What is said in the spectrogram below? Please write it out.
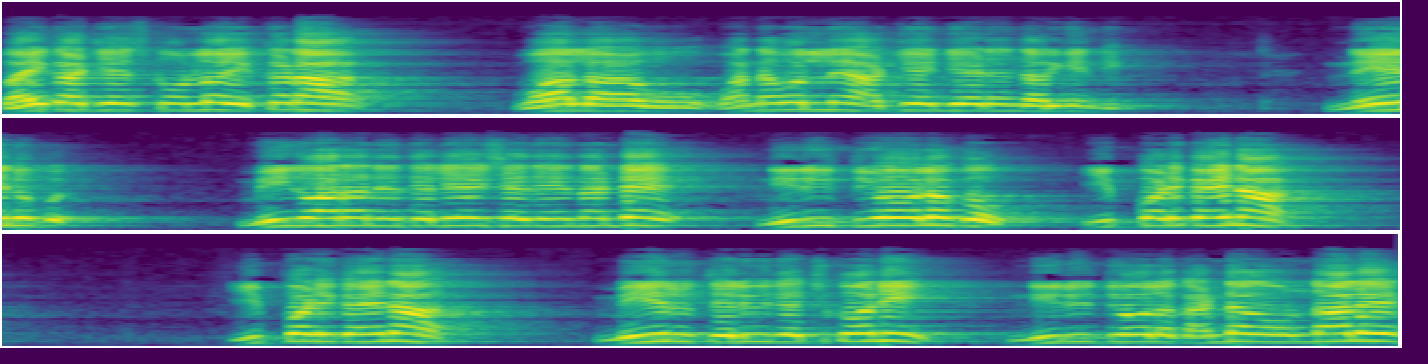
బైకాట్ చేసుకోవడంలో ఇక్కడ వాళ్ళ వన్ అవర్ని అడ్జైన్ చేయడం జరిగింది. నేను మీ ద్వారా నేను తెలియజేసేది ఏంటంటే నిరుద్యోగులకు ఇప్పటికైనా ఇప్పటికైనా మీరు తెలివి తెచ్చుకొని నిరుద్యోగులకు అండగా ఉండాలి.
